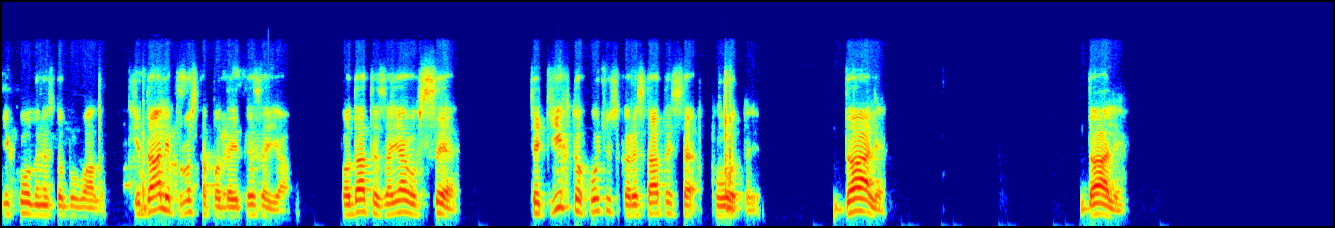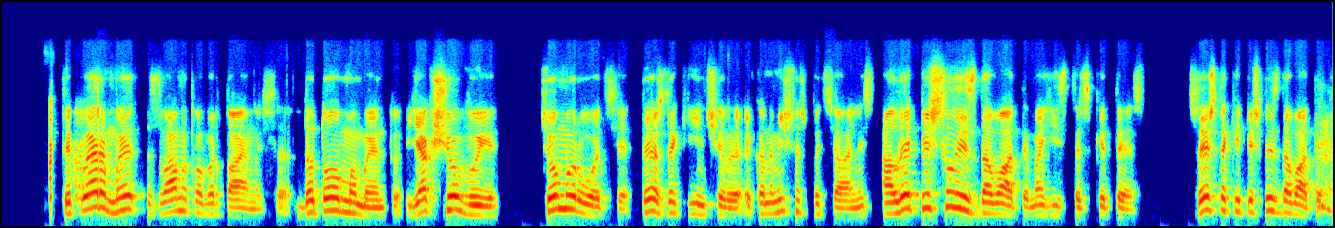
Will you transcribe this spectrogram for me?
ніколи не здобували, і далі просто подаєте заяву. Подати заяву все. Це ті, хто хочуть скористатися квотою. Далі. Далі. Тепер ми з вами повертаємося до того моменту, якщо ви в цьому році теж закінчили економічну спеціальність, але пішли здавати магістерський тест. Все ж таки пішли здавати.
